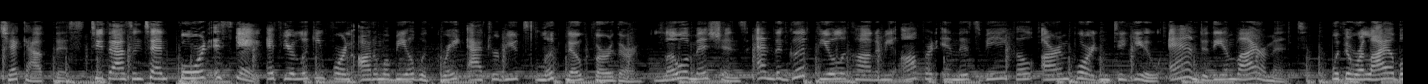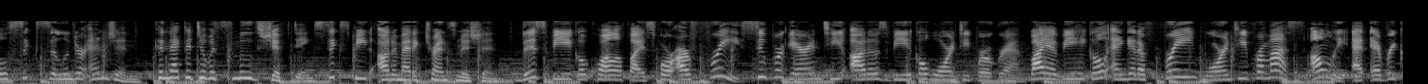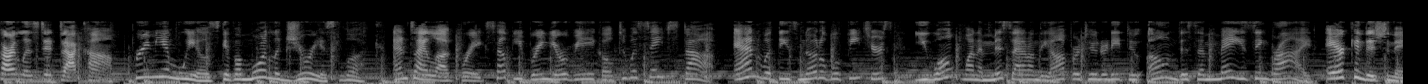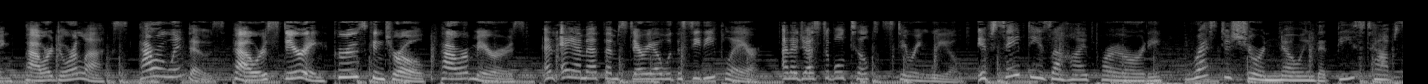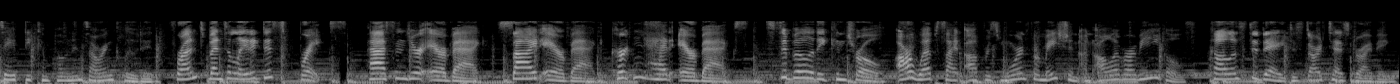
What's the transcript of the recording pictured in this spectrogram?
Check out this 2010 Ford Escape. If you're looking for an automobile with great attributes, look no further. Low emissions and the good fuel economy offered in this vehicle are important to you and to the environment. With a reliable six-cylinder engine connected to a smooth shifting six-speed automatic transmission, this vehicle qualifies for our free Super Guarantee Autos Vehicle Warranty Program. Buy a vehicle and get a free warranty from us only at everycarlisted.com. Premium wheels give a more luxurious look. Anti-lock brakes help you bring your vehicle to a safe stop. And with these notable features, you won't want to miss out on the opportunity to own this amazing ride. Air conditioning, power door locks, power windows, power steering, cruise control, power mirrors, an AM FM stereo with a CD player, an adjustable tilt steering wheel. If safety is a high priority, rest assured knowing that these top safety components are included. Front ventilated disc brakes, passenger airbag, side airbag, curtain head airbags, stability control. Our website offers more information on all of our vehicles. Call us today to start test driving.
